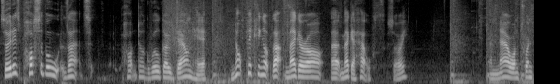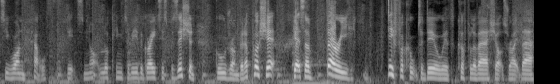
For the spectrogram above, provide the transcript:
So it is possible that Hot Dog will go down here. Not picking up that mega, uh, mega health, sorry. And now on 21 health, it's not looking to be the greatest position. Gouldron going to push it. Gets a very difficult to deal with a couple of air shots right there.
